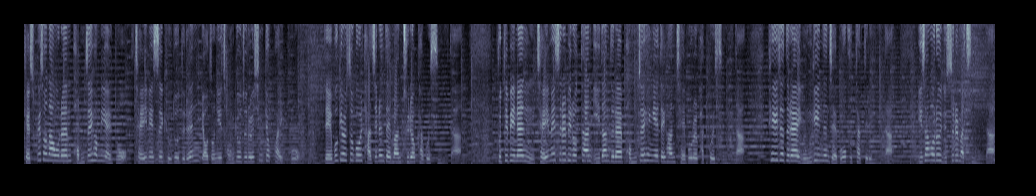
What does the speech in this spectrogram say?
계속해서 나오는 범죄 혐의에도 제이메스 교도들은 여전히 정 교주를 신격화했고 내부 결속을 다지는 데만 주력하고 있습니다. 구티비는 제이메스를 비롯한 이단들의 범죄 행위에 대한 제보를 받고 있습니다. 피해자들의 용기 있는 제보 부탁드립니다. 이상으로 뉴스를 마칩니다.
